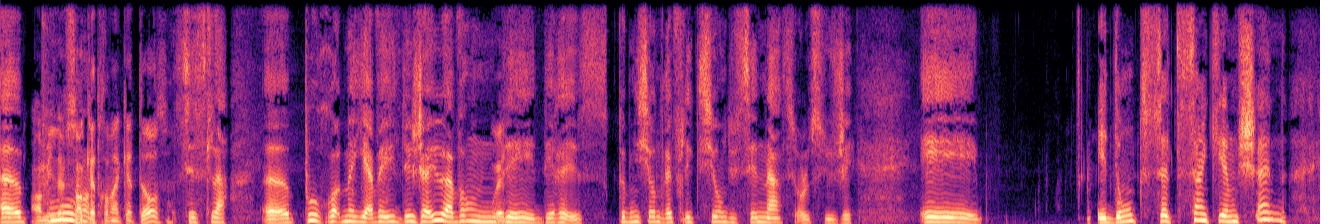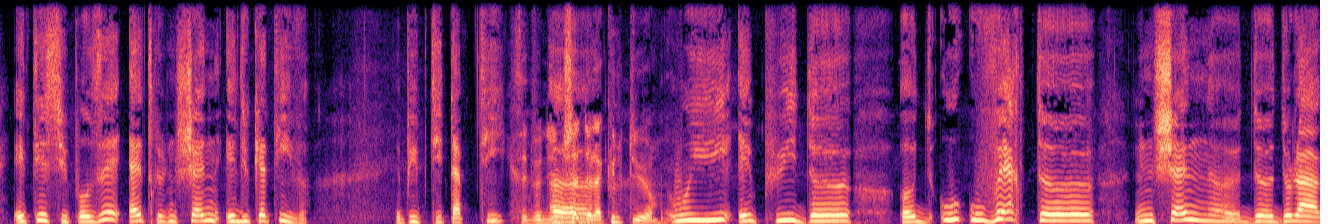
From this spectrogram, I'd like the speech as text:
euh, en pour- 1994 c'est cela. Euh, pour, mais il y avait déjà eu avant Oui. des, des commissions de réflexion du Sénat sur le sujet. Et, et donc cette cinquième chaîne était supposée être une chaîne éducative. Et puis petit à petit, c'est devenu une Euh, chaîne de la culture oui, et puis de, euh, ouverte euh, une chaîne euh, de, de la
